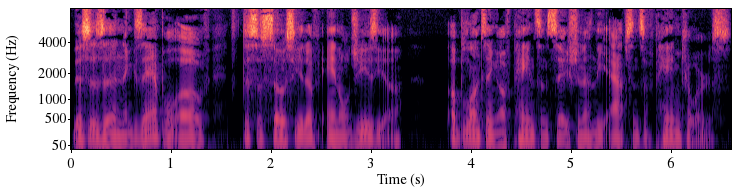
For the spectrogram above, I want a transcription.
This is an example of dissociative analgesia, a blunting of pain sensation in the absence of painkillers.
